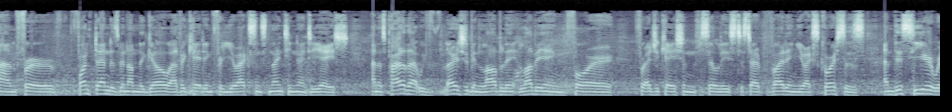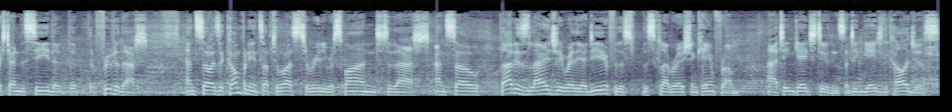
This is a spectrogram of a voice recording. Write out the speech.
Um, for Frontend has been on the go advocating for UX since 1998, and as part of that, we've largely been lobbying, lobbying for for education facilities to start providing UX courses. And this year, we're starting to see the, the, the, fruit of that. And so, as a company, it's up to us to really respond to that. And so, that is largely where the idea for this, this collaboration came from uh, to engage students and to engage the colleges.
